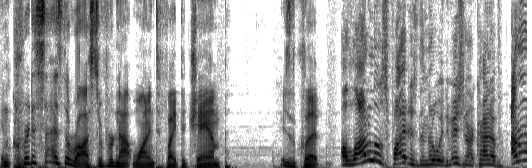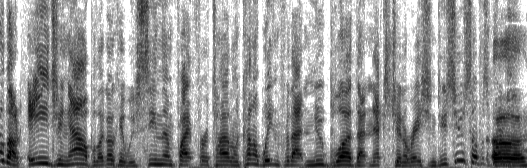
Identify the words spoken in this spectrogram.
and criticized the roster for not wanting to fight the champ. Here's the clip. A lot of those fighters in the middleweight division are kind of, I don't know about aging out, but like, okay, we've seen them fight for a title and kind of waiting for that new blood, that next generation. Do you see yourself as uh,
